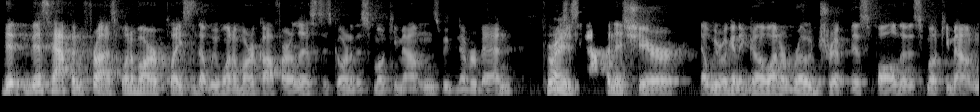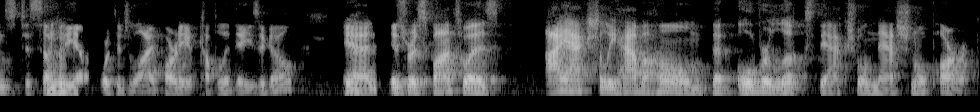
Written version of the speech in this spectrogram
This happened for us. One of our places that we want to mark off our list is going to the Smoky Mountains. We've never been. Right. We just happened to share that we were going to go on a road trip this fall to the Smoky Mountains to somebody mm-hmm. at a Fourth of July party a couple of days ago. Yeah. And his response was, I actually have a home that overlooks the actual national park.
